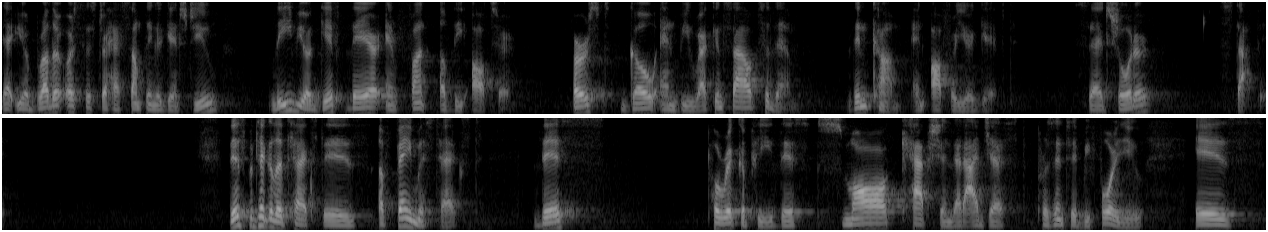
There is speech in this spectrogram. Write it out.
that your brother or sister has something against you, leave your gift there in front of the altar. First, go and be reconciled to them, then come and offer your gift. Said shorter, stop it. This particular text is a famous text. This pericope, this small caption that I just presented before you, is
